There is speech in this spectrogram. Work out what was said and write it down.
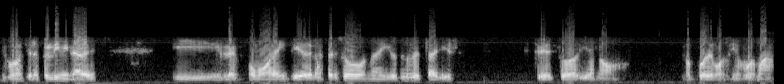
informaciones preliminares y la- como la identidad de las personas y otros detalles que todavía no, no podemos informar.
